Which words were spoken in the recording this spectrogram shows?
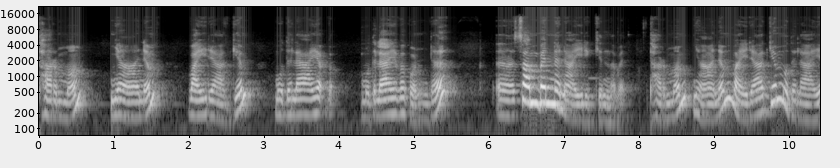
ധർമ്മം ജ്ഞാനം വൈരാഗ്യം മുതലായ മുതലായവ കൊണ്ട് സമ്പന്നനായിരിക്കുന്നവൻ. ധർമ്മം ജ്ഞാനം വൈരാഗ്യം മുതലായ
